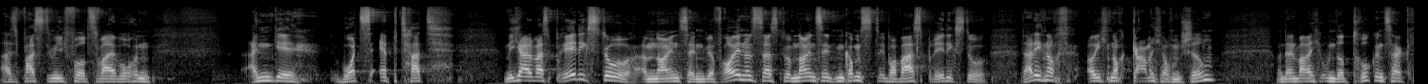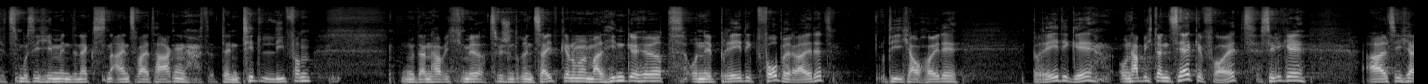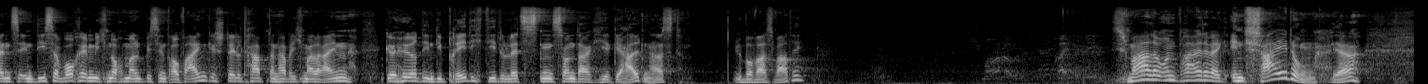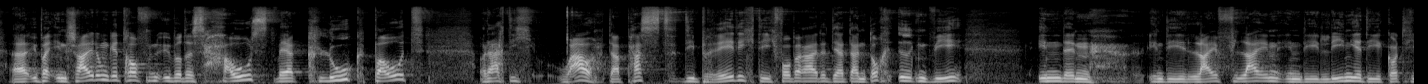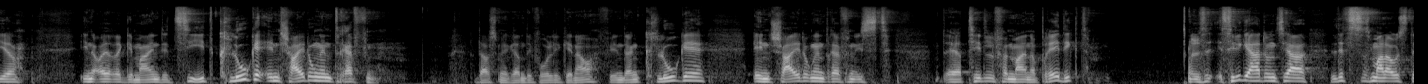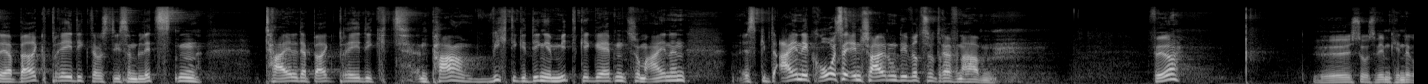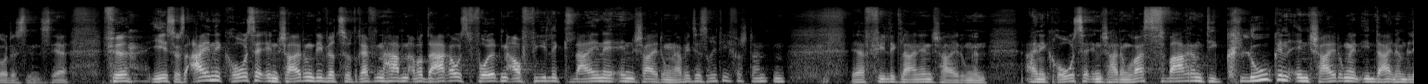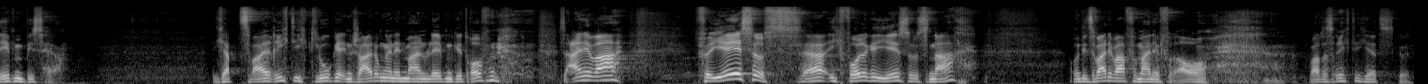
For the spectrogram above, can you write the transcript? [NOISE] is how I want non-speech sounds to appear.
als Pastor mich vor zwei Wochen angewhatsappt hat. Michael, was predigst du am 19.? Wir freuen uns, dass du am 19. kommst. Über was predigst du? Da hatte ich noch, euch noch gar nicht auf dem Schirm. Und dann war ich unter Druck und sage, jetzt muss ich ihm in den nächsten ein, zwei Tagen den Titel liefern. Und dann habe ich mir zwischendrin Zeit genommen, mal hingehört und eine Predigt vorbereitet, die ich auch heute predige. Und habe mich dann sehr gefreut. Silke als ich in dieser Woche mich noch mal ein bisschen darauf eingestellt habe, dann habe ich mal reingehört in die Predigt, die du letzten Sonntag hier gehalten hast. Über was war die? Schmaler und breiter Weg. Entscheidung, ja. Äh, über Entscheidung getroffen, über das Haus, wer klug baut. Und da dachte ich, wow, da passt die Predigt, die ich vorbereitet, der dann doch irgendwie in, den, in die Lifeline, in die Linie, die Gott hier in eurer Gemeinde zieht, kluge Entscheidungen treffen. Du darfst mir gerne die Folie, genau, vielen Dank. Kluge Entscheidungen treffen ist der Titel von meiner Predigt. Also Silke hat uns ja letztes Mal aus der Bergpredigt, aus diesem letzten Teil der Bergpredigt, ein paar wichtige Dinge mitgegeben. Zum einen, es gibt eine große Entscheidung, die wir zu treffen haben. Für Jesus wie im Kindergottesdienst. Ja. Für Jesus eine große Entscheidung, die wir zu treffen haben, aber daraus folgen auch viele kleine Entscheidungen. Habe ich das richtig verstanden? Ja, viele kleine Entscheidungen. Eine große Entscheidung. Was waren die klugen Entscheidungen in deinem Leben bisher? Ich habe zwei richtig kluge Entscheidungen in meinem Leben getroffen. [LAUGHS] Das eine war für Jesus. Ja, ich folge Jesus nach. Und die zweite war für meine Frau. War das richtig jetzt? Gut.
